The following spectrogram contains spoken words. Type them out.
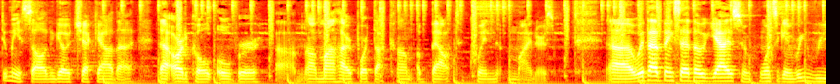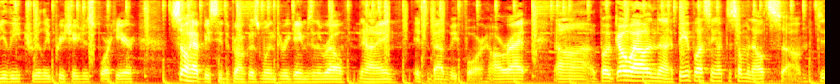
do me a solid and go check out uh, that article over um, on milehighreport.com about Quinn Meinerz. Uh, with that being said, though, guys, once again, we really, truly appreciate your support here. So happy to see the Broncos win three games in a row, uh, and it's about to be four. All right, uh, but go out and uh, be a blessing up to someone else um, t-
